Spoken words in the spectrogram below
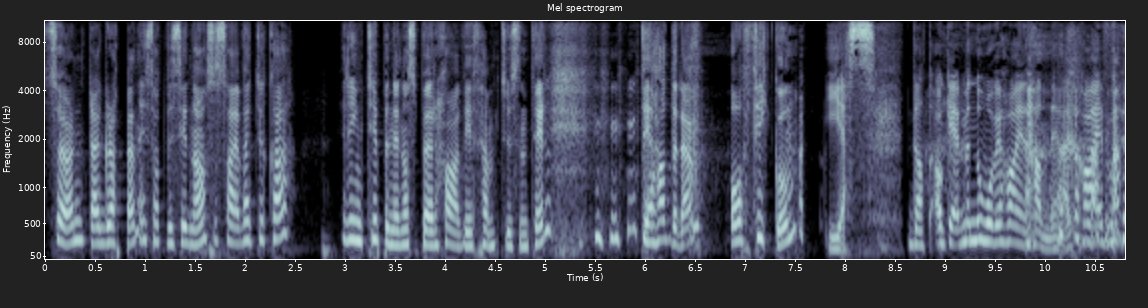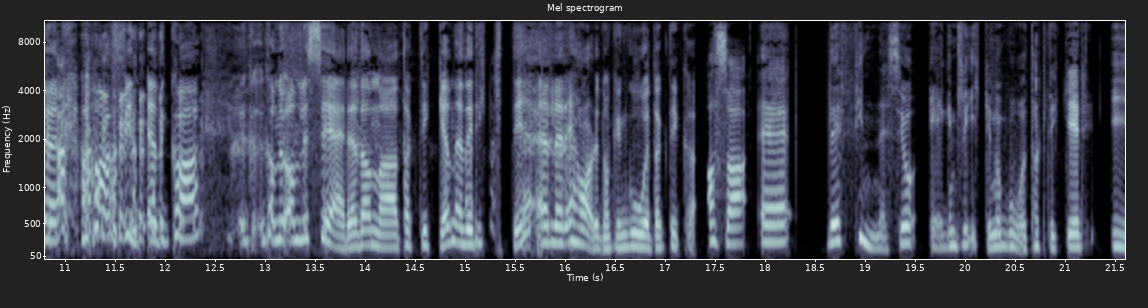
Søren, der glapp den. Jeg satt ved siden av, så sa jeg, vet du hva? Ring typen din og spør har vi 5000 til. Det hadde de, og fikk hun. Yes. That, ok, men nå må vi ha inn Henny her. Hva er, er det, hva, kan du analysere denne taktikken? Er det riktig, eller har du noen gode taktikker? Altså, eh, det finnes jo egentlig ikke noen gode taktikker i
